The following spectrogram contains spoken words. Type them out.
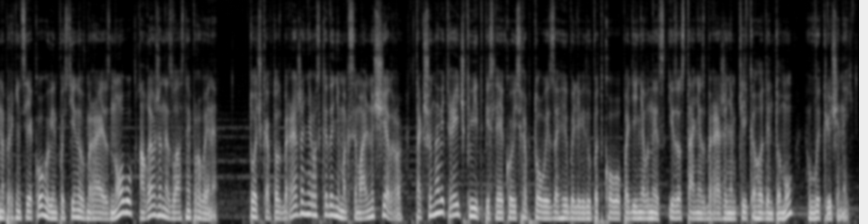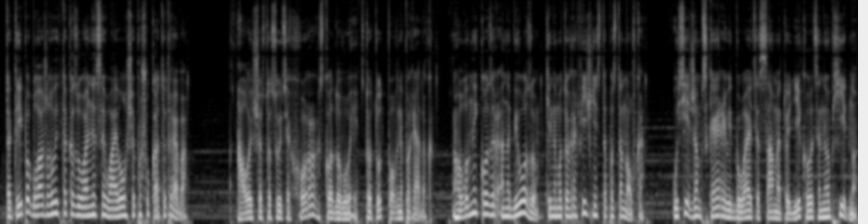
наприкінці якого він постійно вмирає знову, але вже не з власної провини. Точки автозбереження розкидані максимально щедро, так що навіть рейдж квіт після якоїсь раптової загибелі від випадкового падіння вниз із останнім збереженням кілька годин тому виключений. Такий поблажливий та казуальний севайвал ще пошукати треба. А ось що стосується хоррор складової, то тут повний порядок. Головний козир анабіозу кінематографічність та постановка. Усі джампскери відбуваються саме тоді, коли це необхідно,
